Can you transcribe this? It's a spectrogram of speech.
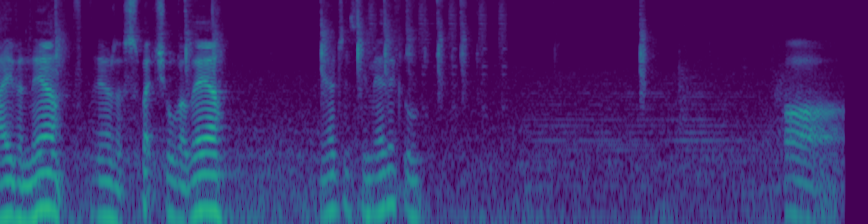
five in there. There's a switch over there. Emergency medical. Oh.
